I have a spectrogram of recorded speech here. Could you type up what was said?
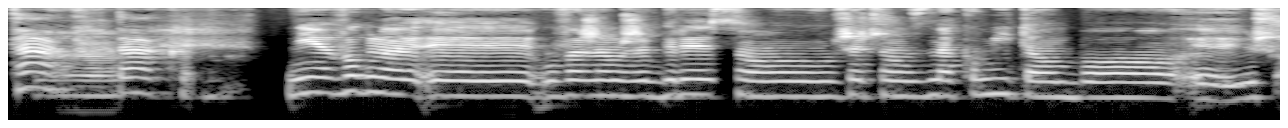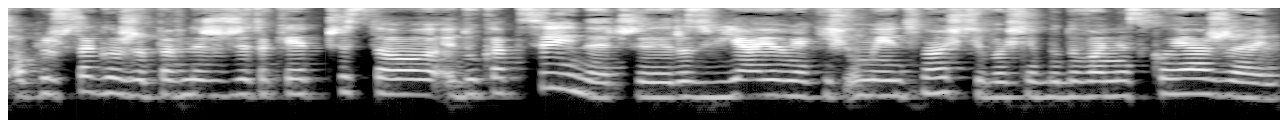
tak, No. tak. Nie, w ogóle y, uważam, że gry są rzeczą znakomitą, bo y, już oprócz tego, że pewne rzeczy takie czysto edukacyjne, czy rozwijają jakieś umiejętności właśnie budowania skojarzeń,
